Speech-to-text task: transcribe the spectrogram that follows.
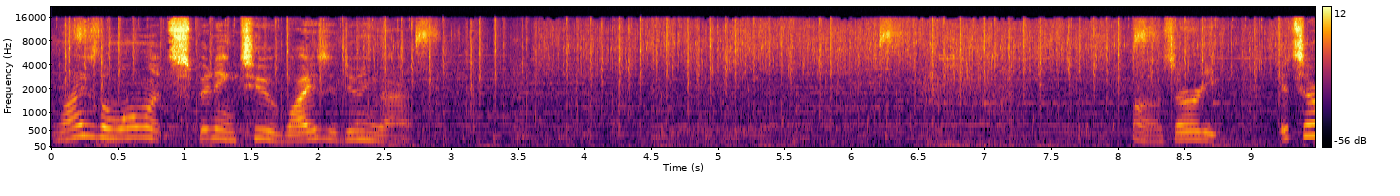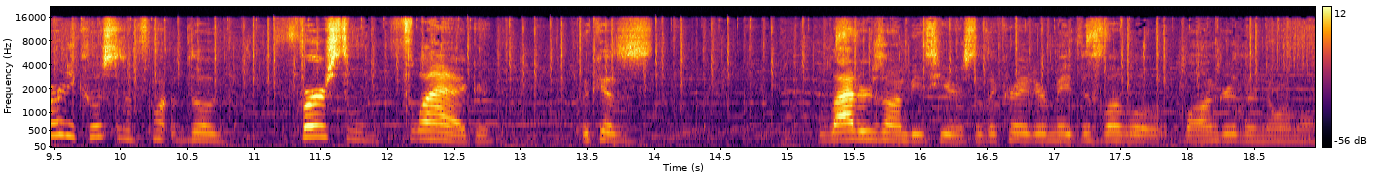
Why is the walnut spinning too? Why is it doing that? Oh, it's already, it's already close to the the first flag, because ladder zombies here. So the creator made this level longer than normal.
